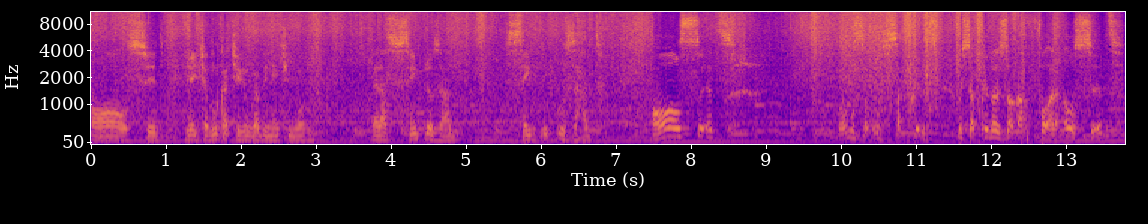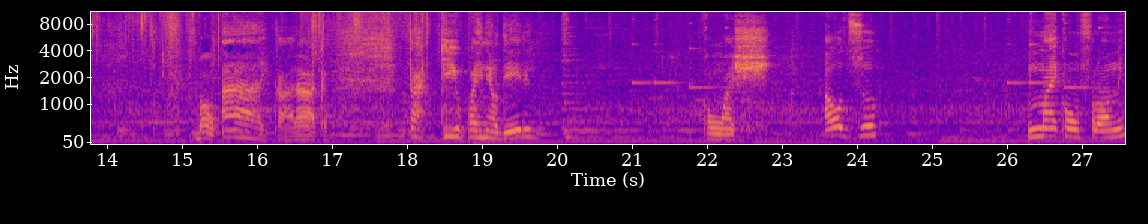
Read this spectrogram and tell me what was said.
Oh, Sid. Gente, eu nunca tive um gabinete novo. Era sempre usado. Sempre usado. Oh, Sid. Vamos usar isso que nós joga fora. Oh, Sid. Bom, ai, caraca. Tá aqui o painel dele com as Audio microphone.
